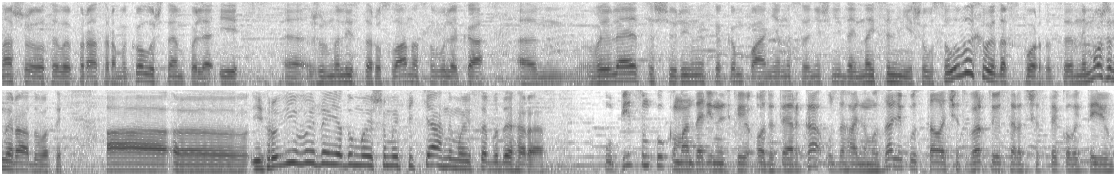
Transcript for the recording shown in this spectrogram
нашого телеоператора Миколу Штемпеля і е, журналіста Руслана Савуляка. Ем, Виявляється, що рівненська компанія на сьогоднішній день найсильніша у силових видах спорту. Це не може не радувати. А е, ігрові види, я думаю, що ми підтягнемо і все буде гаразд. У підсумку команда Рівненської ОДТРК у загальному заліку стала четвертою серед шести колективів.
